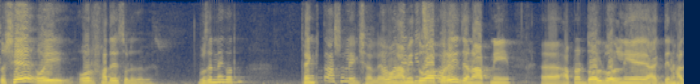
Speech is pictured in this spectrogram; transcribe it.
তো সে ওই ওর ফাঁদে চলে যাবে। বুঝেন নাই কথা? থ্যাংক ইউ আসলে ইনশাল্লাহ এবং আমি দোয়া করি যেন আপনি আহ, আপনার দলবল নিয়ে একদিন হাজির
